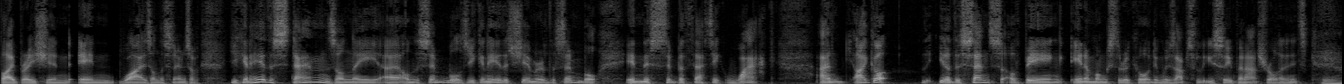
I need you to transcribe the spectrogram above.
vibration in wires on the snare and stuff. You can hear the stands on the uh, on the cymbals. You can hear the shimmer of the cymbal in this sympathetic whack. And I got you know the sense of being in amongst the recording was absolutely supernatural, and it's Yeah.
